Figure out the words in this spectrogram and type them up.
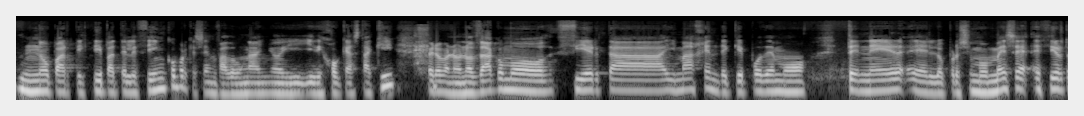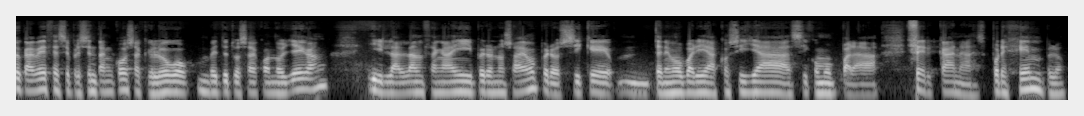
no participa Telecinco porque se enfadó un año y dijo que hasta aquí pero bueno, nos da como cierta imagen de qué podemos tener en los próximos meses. Es cierto que a veces se presentan cosas que luego, vete tú sabes cuándo llegan y las lanzan ahí, pero no sabemos, pero sí que mm, tenemos varias cosillas así como para cercanas. Por ejemplo,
